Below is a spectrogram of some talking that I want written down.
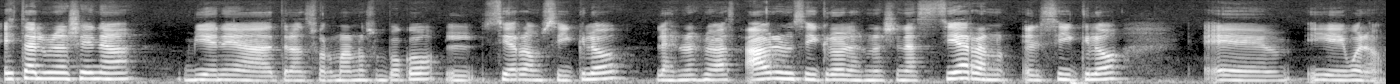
Esta luna llena viene a transformarnos un poco, cierra un ciclo las lunas nuevas abren un ciclo, las lunas llenas cierran el ciclo eh, y bueno,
